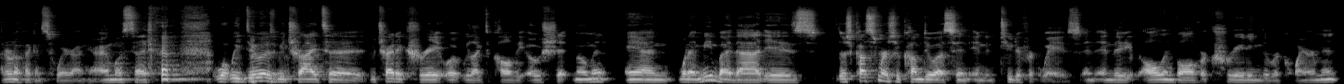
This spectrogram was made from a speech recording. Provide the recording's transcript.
I don't know if I can swear on here. I almost said what we do is we try to, we try to create what we like to call the oh shit moment. And what I mean by that is there's customers who come to us in, in, two different ways and, and they all involve or creating the requirement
